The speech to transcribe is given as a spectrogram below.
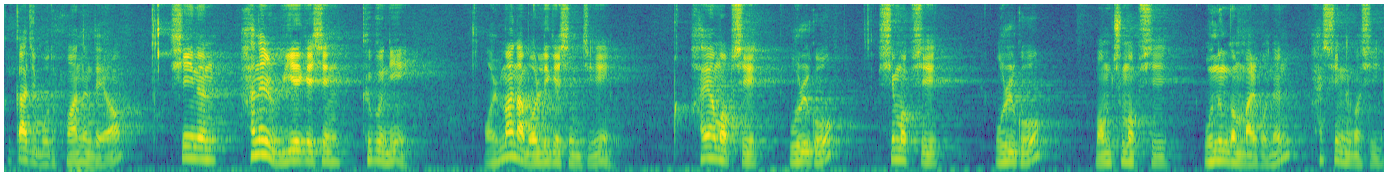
끝까지 모두 보았는데요. 시인은 하늘 위에 계신 그분이 얼마나 멀리 계신지 하염없이 울고 쉼없이 울고 멈춤 없이 우는 것 말고는 할 수 있는 것이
